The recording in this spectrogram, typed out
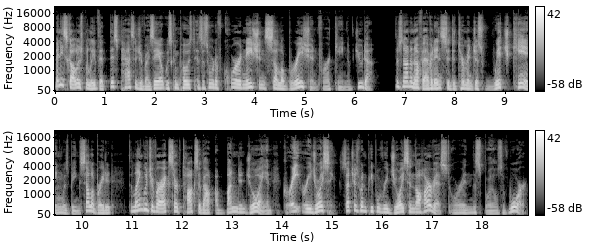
Many scholars believe that this passage of Isaiah was composed as a sort of coronation celebration for a king of Judah. There's not enough evidence to determine just which king was being celebrated. The language of our excerpt talks about abundant joy and great rejoicing, such as when people rejoice in the harvest or in the spoils of war.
